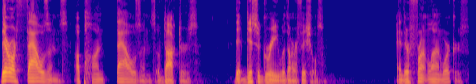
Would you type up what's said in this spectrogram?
There are thousands upon thousands of doctors that disagree with our officials and they're frontline workers.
